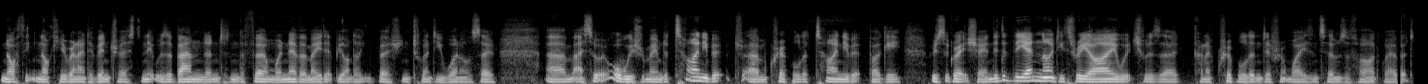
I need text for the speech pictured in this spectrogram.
no, I think Nokia ran out of interest and it was abandoned, and the firmware never made it beyond I think version 21 or so. Um, I so it always remained a tiny bit um, crippled, a tiny bit buggy, which is a great shame. They did the N93i, which was uh, kind of crippled in different ways in terms of hardware, but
